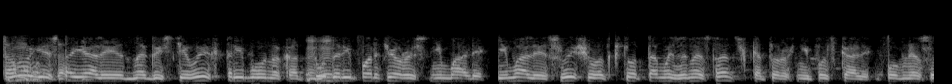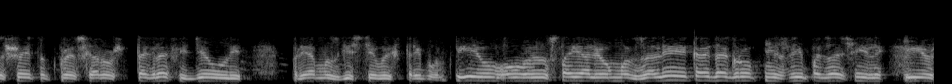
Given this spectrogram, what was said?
Там, Многие да. стояли на гостевых трибунах, оттуда угу. репортеры снимали. Снимали свыше, вот кто-то там из иностранцев, которых не пускали. Помню, Associated Press хорошие фотографии делали прямо с гостевых трибун. И стояли у мавзолея, когда гроб несли, подносили. И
